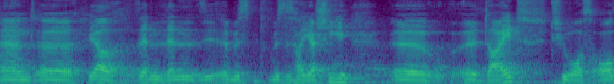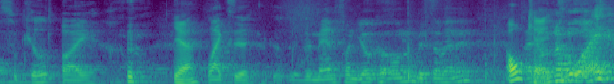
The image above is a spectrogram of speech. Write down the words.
And uh, yeah, then then the, uh, Mrs. Hayashi died. She was also killed by Yeah. like the the man from Yoko Ono, Mr. Lennon. Okay. I don't know why.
